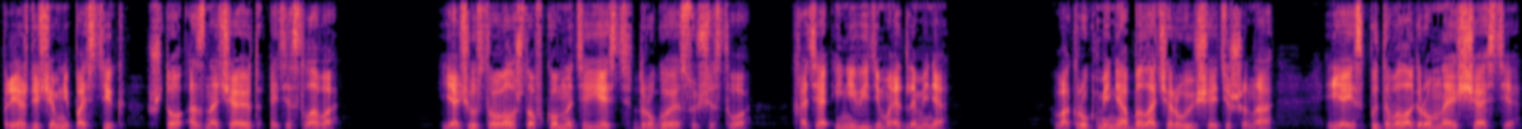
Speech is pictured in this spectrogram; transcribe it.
прежде чем не постиг, что означают эти слова. Я чувствовал, что в комнате есть другое существо, хотя и невидимое для меня. Вокруг меня была чарующая тишина, и я испытывал огромное счастье.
